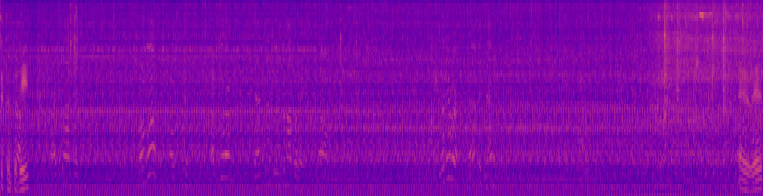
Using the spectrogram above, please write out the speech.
Sıkıntı değil. Evet.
